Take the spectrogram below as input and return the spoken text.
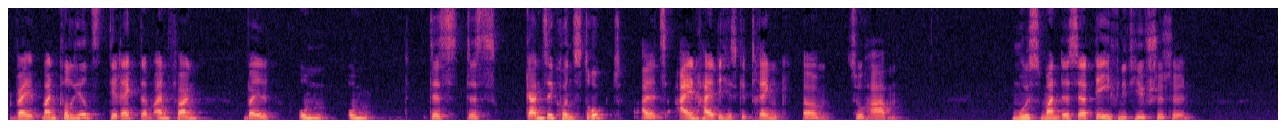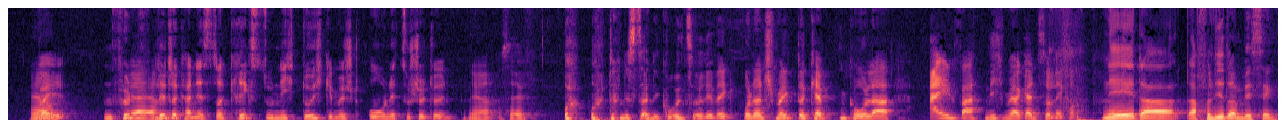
weil man verliert es direkt am Anfang, weil um, um das, das ganze Konstrukt als einheitliches Getränk ähm, zu haben, muss man das ja definitiv schütteln. Ja, Weil ein Ja, ja. 5-Liter-Kanister kriegst du nicht durchgemischt, ohne zu schütteln. ja, safe. Und dann ist deine Kohlensäure weg. Und dann schmeckt der Captain Cola einfach nicht mehr ganz so lecker. Nee, da, da verliert er ein bisschen.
